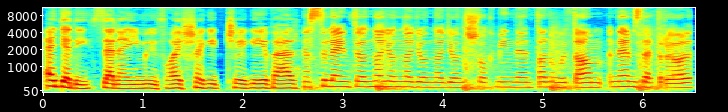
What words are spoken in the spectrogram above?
egyedi zenei műfaj segítségével. A szüleimtől nagyon-nagyon-nagyon sok mindent tanultam nemzetről,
